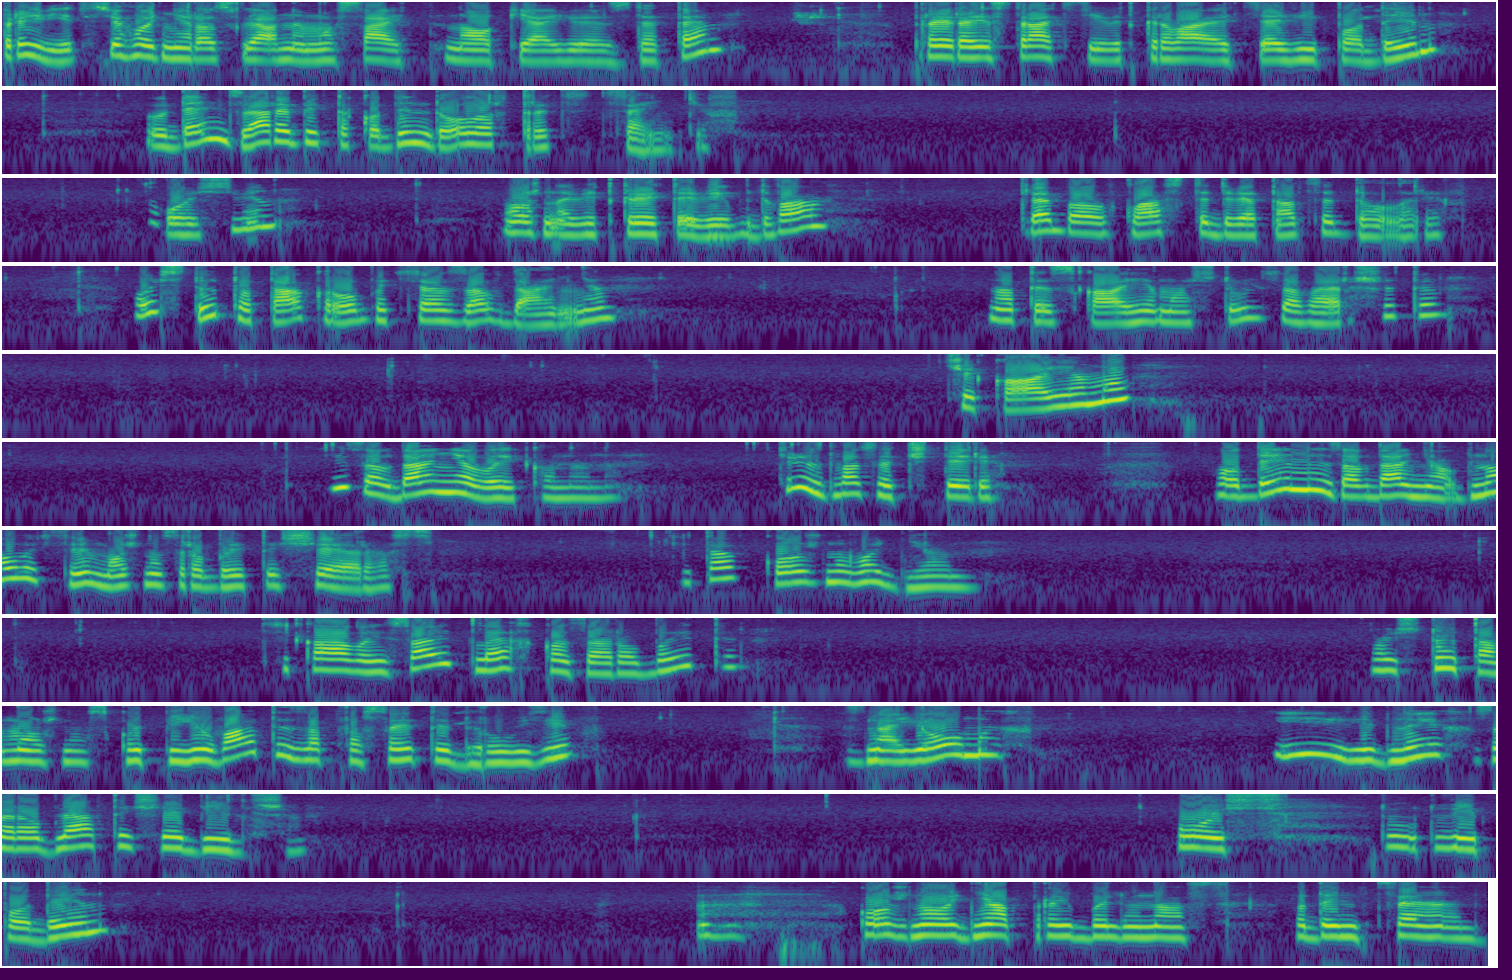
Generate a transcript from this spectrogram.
Привіт! Сьогодні розглянемо сайт Nokia USDT. При реєстрації відкривається VIP 1. У день заробіток 1 долар 30 центів. Ось він. Можна відкрити VIP 2. Треба вкласти 19 доларів. Ось тут отак робиться завдання. Натискаємо ось тут завершити. Чекаємо. І завдання виконано. Через 24 години завдання обновиться і можна зробити ще раз. І так кожного дня. Цікавий сайт, легко заробити. Ось тут можна скопіювати, запросити друзів, знайомих і від них заробляти ще більше. Ось тут VIP 1. Кожного дня прибыль у нас 1 цент.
